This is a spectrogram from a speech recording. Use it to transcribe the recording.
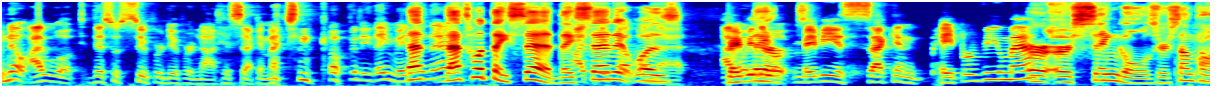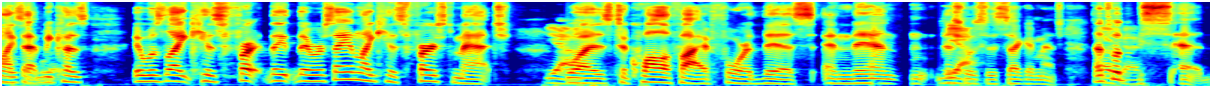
No, I looked. This was super duper not his second match in the company. They that, mentioned that. that's what they said. They I said it was Maybe went- maybe his second pay per view match. or, or singles or something like that because it was like his first. They they were saying like his first match Yeah. was to qualify for this, and then this Yeah. was his second match. That's what they said.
